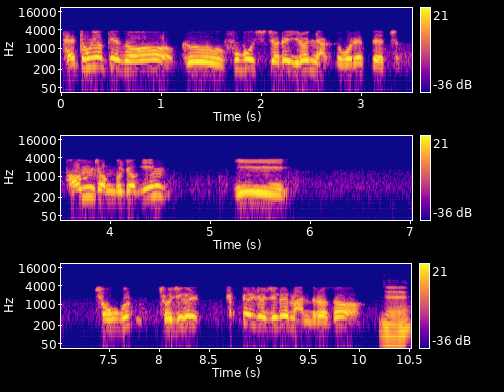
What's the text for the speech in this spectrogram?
대통령께서 그 후보 시절에 이런 약속을 했대요. 즉, 범정부적인 이 조, 조직을 특별 조직을 만들어서 네,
